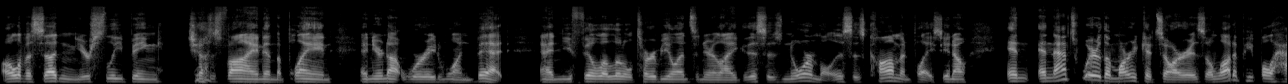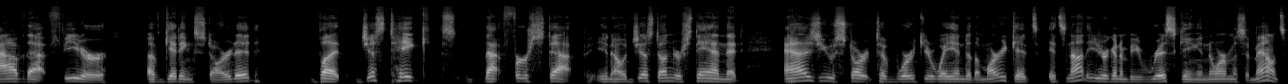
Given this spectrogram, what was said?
all of a sudden you're sleeping just fine in the plane and you're not worried one bit and you feel a little turbulence and you're like this is normal this is commonplace you know? And and that's where the markets are is a lot of people have that fear of getting started but just take that first step you know? Just understand that as you start to work your way into the markets it's not that you're going to be risking enormous amounts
